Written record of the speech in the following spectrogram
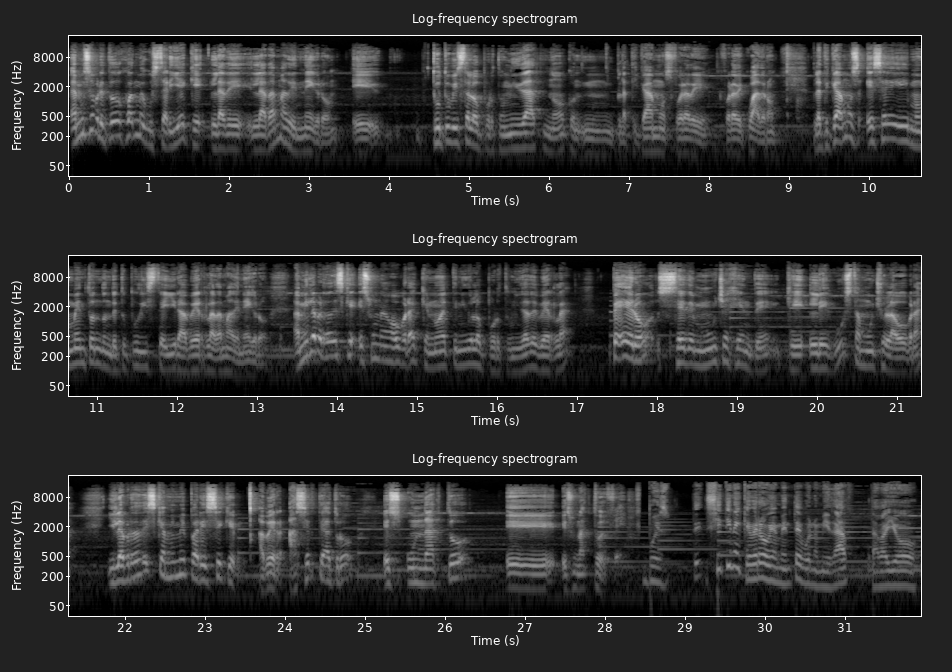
A mí sobre todo, Juan, me gustaría que la de La Dama de Negro, eh, tú tuviste la oportunidad, ¿no? Con, platicamos fuera de, fuera de cuadro, platicamos ese momento en donde tú pudiste ir a ver La Dama de Negro. A mí la verdad es que es una obra que no he tenido la oportunidad de verla, pero sé de mucha gente que le gusta mucho la obra y la verdad es que a mí me parece que, a ver, hacer teatro es un acto, eh, es un acto de fe. Pues sí tiene que ver obviamente, bueno, mi edad, estaba yo,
